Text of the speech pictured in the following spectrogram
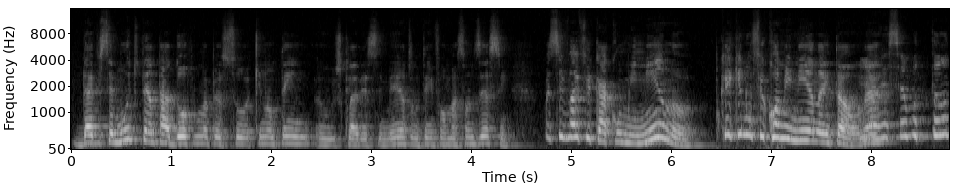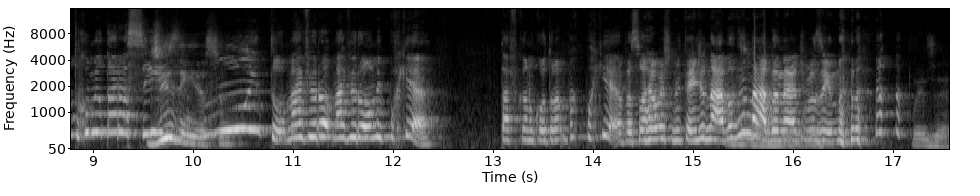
deve ser muito tentador para uma pessoa que não tem o esclarecimento, não tem informação, dizer assim: mas se vai ficar com menino, por que, que não ficou menina então, né? Eu recebo tanto comentário assim. Dizem isso. Muito! Mas virou, mas virou homem por quê? Tá ficando com outro homem? Por quê? A pessoa realmente não entende nada de nada, né? Tipo assim. Pois é.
